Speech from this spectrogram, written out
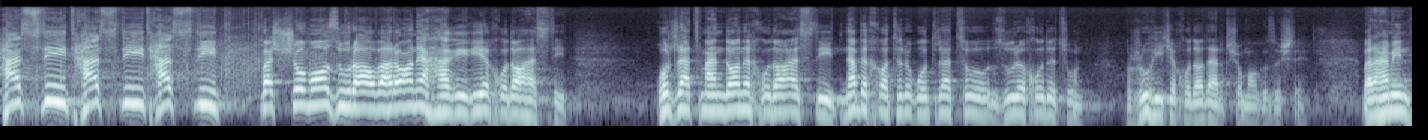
هستید هستید هستید. و شما زورآوران حقیقی خدا هستید. قدرتمندان خدا هستید. نه به خاطر قدرت و زور خودتون روحی که خدا در شما گذاشته. برای همین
